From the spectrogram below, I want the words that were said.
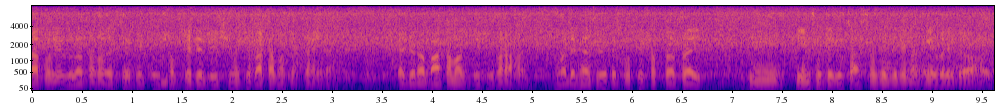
কাতল এগুলো তো রয়েছে, কিন্তু সবচেয়ে বেশি হচ্ছে বাটা মাছের চাহিদা। এই জন্য বাটা মাছ বেশি করা হয়। আমাদের হ্যাচারিতে প্রতি সপ্তাহে প্রায় তিনশো থেকে চারশো কেজি রেনু ডেলিভারি দেওয়া হয়।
